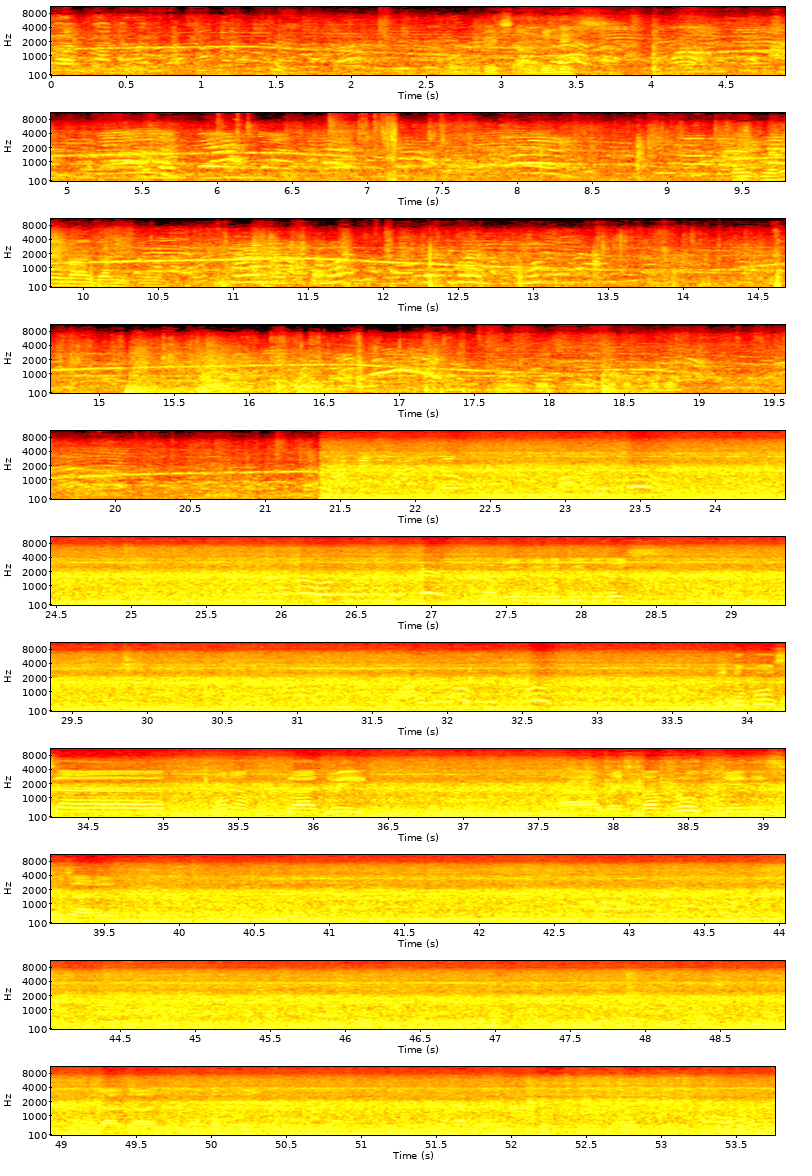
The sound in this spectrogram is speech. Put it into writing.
Guys, ang bilis. Saan na yung mga gamit nila? Oh, guys, oh, bagat, bagat. Grabe yung init dito guys. Dito po sa ano, Floodway. Ah, West Bank Road, Jennings, Rosario. Gagalit ang kapoy.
